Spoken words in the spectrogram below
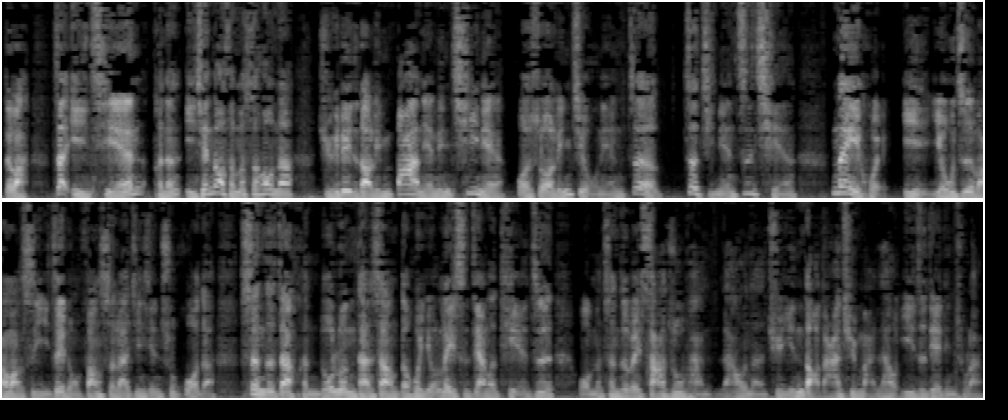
对吧？在以前，可能以前到什么时候呢？举个例子，到零八年、零七年，或者说零九年这这几年之前。那会以游资往往是以这种方式来进行出货的，甚至在很多论坛上都会有类似这样的帖子，我们称之为杀猪盘，然后呢去引导大家去买，然后一直跌停出来。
